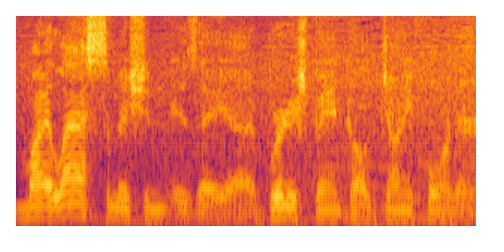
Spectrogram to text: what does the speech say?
My last submission is a uh, British band called Johnny Foreigner.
